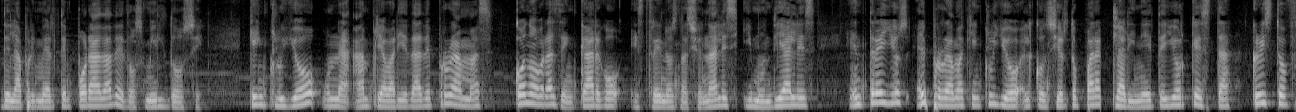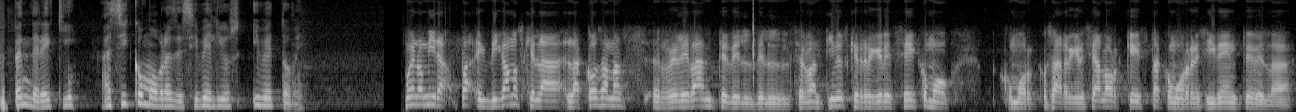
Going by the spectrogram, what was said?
de la primera temporada de 2012, que incluyó una amplia variedad de programas con obras de encargo, estrenos nacionales y mundiales entre ellos el programa que incluyó el concierto para clarinete y orquesta Christoph Penderecki, así como obras de Sibelius y Beethoven. Bueno, mira, eh, digamos que la, cosa más relevante del, Cervantino es que regresé como, como, o sea, regresé a la orquesta como residente de la,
